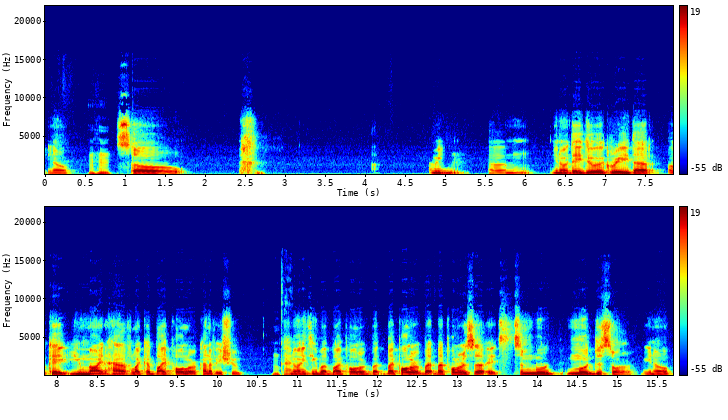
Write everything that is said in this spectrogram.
you know, Mhm. so, I mean, um, you know, they do agree that okay, you might have like a bipolar kind of issue. Okay. If you know anything about bipolar, but bipolar, but bipolar is a it's a mood mood disorder. You know,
